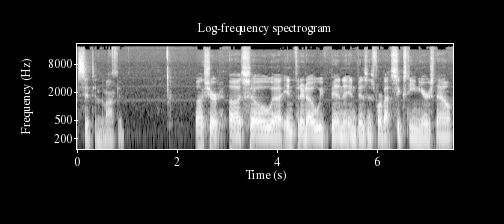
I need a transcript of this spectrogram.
sit in the market? Uh, sure. Uh, so uh, Infinito, we've been in business for about 16 years now.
